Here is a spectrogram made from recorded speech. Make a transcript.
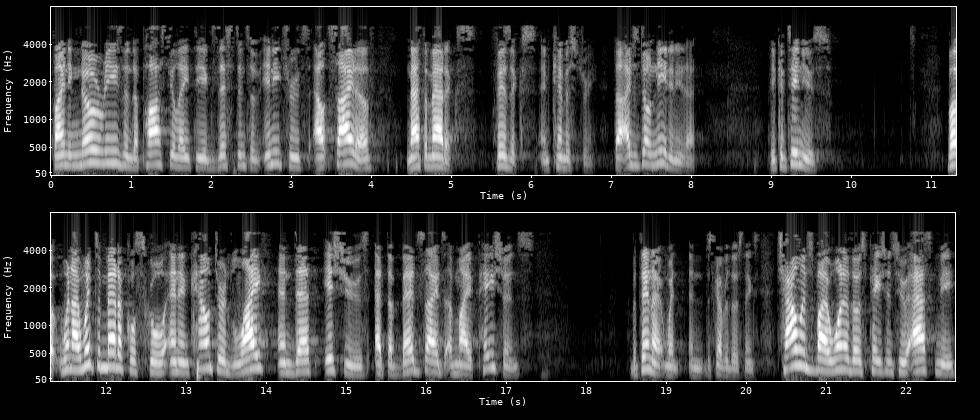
finding no reason to postulate the existence of any truths outside of mathematics, physics, and chemistry. I just don't need any of that. He continues. But when I went to medical school and encountered life and death issues at the bedsides of my patients, but then I went and discovered those things. Challenged by one of those patients who asked me,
